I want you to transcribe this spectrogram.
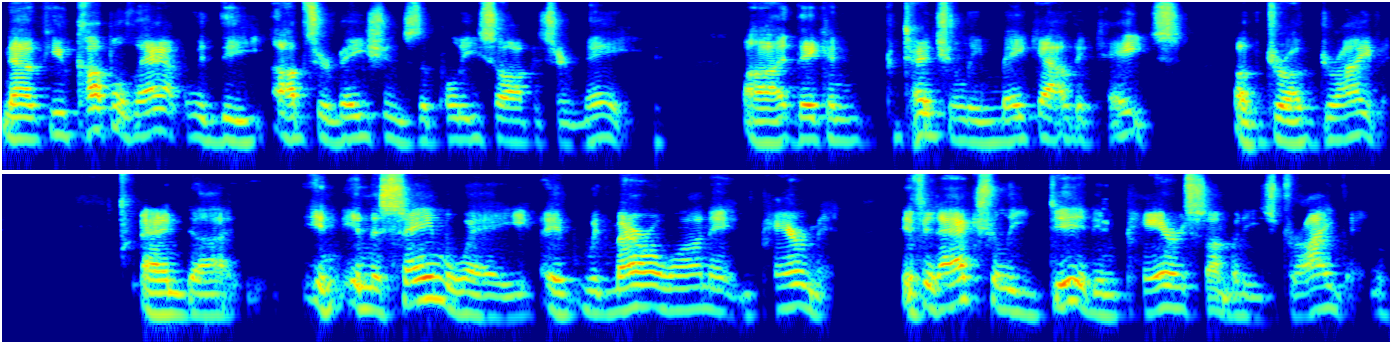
Now, if you couple that with the observations the police officer made, uh, they can potentially make out a case of drug driving. And uh, in, in the same way, it, with marijuana impairment, if it actually did impair somebody's driving,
